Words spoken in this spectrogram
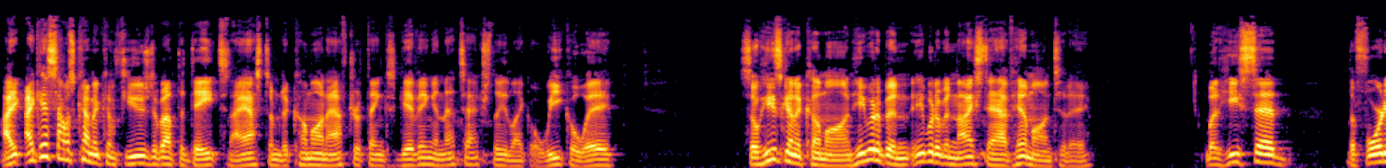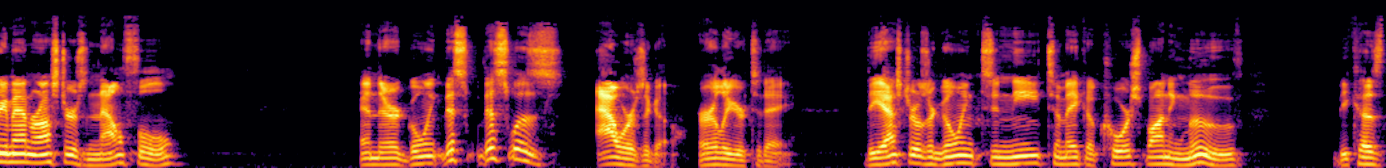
I, I guess I was kind of confused about the dates, and I asked him to come on after Thanksgiving, and that's actually like a week away. So he's going to come on. He would have been he would have been nice to have him on today, but he said the forty man roster is now full, and they're going. This this was hours ago, earlier today. the Astros are going to need to make a corresponding move because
